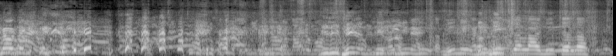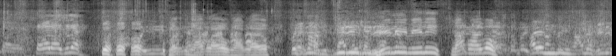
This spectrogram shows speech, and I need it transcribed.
เน่าจะกินนี่นี่นี่นี่นี่นี่นี่นี่กันละนี่กันละตายแล้วใช่ไหมงักแล้วงักแล้วมิลี่มิลี่มิลี่งักแล้วบ่ไอ้มิลี่งักเลยมิลี่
